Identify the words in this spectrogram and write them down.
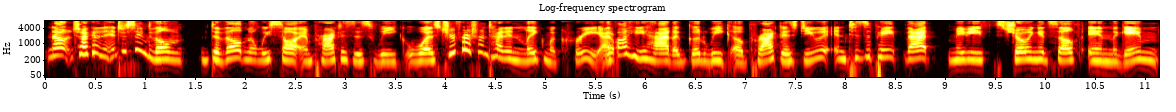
Now, Chuck, an interesting develop- development we saw in practice this week was true freshman tight end Lake McRee. I thought he had a good week of practice. Do you anticipate that maybe showing itself in the game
